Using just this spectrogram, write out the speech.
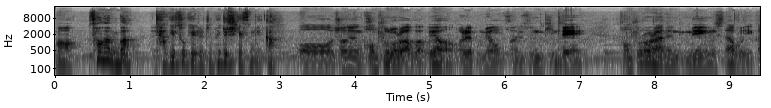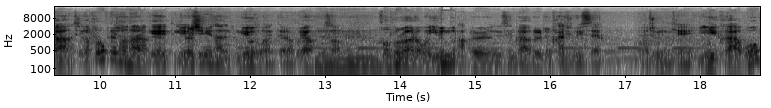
어, 성함과 예. 자기소개를 좀 해주시겠습니까? 어, 저는 건프로라고 하고요. 원래 본명은 권순기인데 건프로라는 닉네임을 쓰다 보니까 제가 프로페셔널하게 되게 열심히 사는 동기 요소가 있더라고요. 그래서 음. 건프로라고 이름도 바꿀 생각을 좀 가지고 있어요. 어, 좀 이렇게 유니크하고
